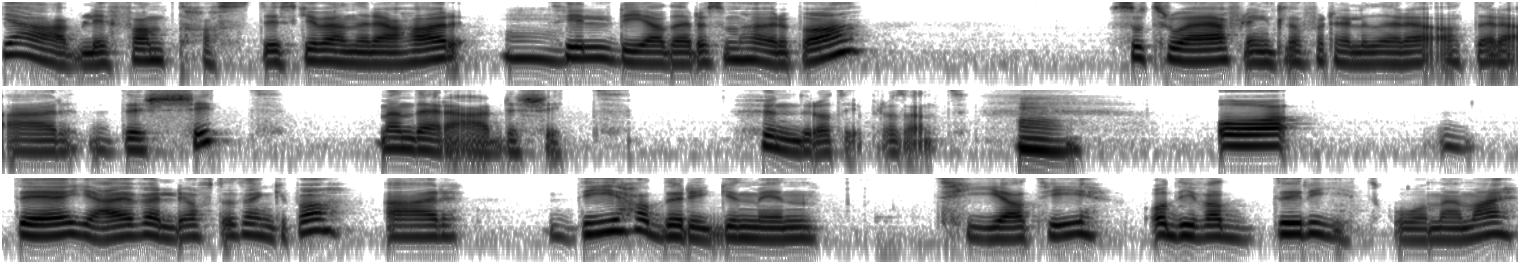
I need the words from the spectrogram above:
jævlig fantastiske venner jeg har. Til de av dere som hører på, så tror jeg jeg er flink til å fortelle dere at dere er the shit, men dere er the shit. 110 Mm. og det jeg veldig ofte tenker på, er De hadde ryggen min ti av ti, og de var dritgode med meg.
